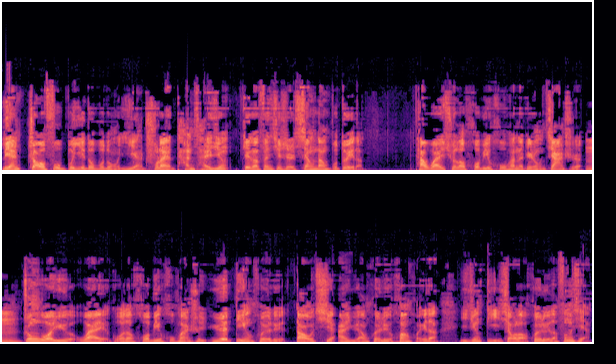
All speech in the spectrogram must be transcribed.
连照富不义都不懂也出来谈财经，这个分析是相当不对的，它歪曲了货币互换的这种价值。嗯，中国与外国的货币互换是约定汇率，到期按原汇率换回的，已经抵消了汇率的风险。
